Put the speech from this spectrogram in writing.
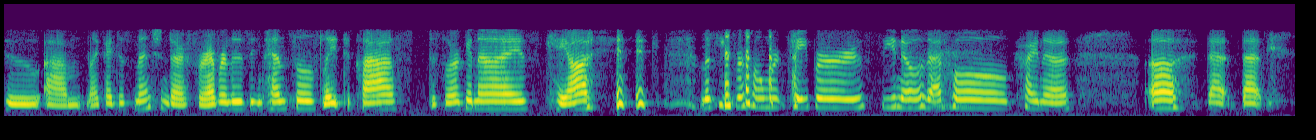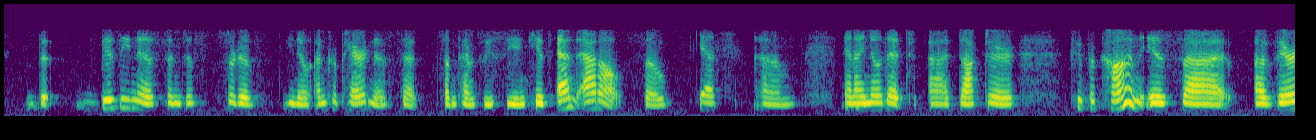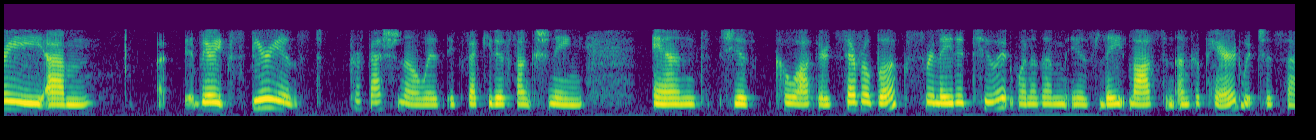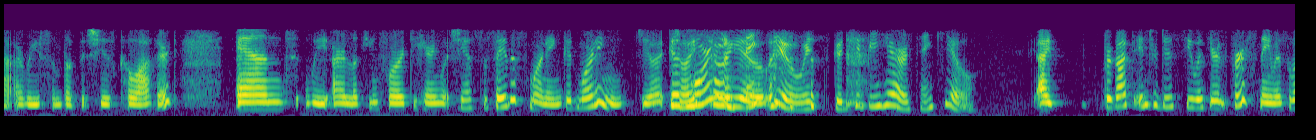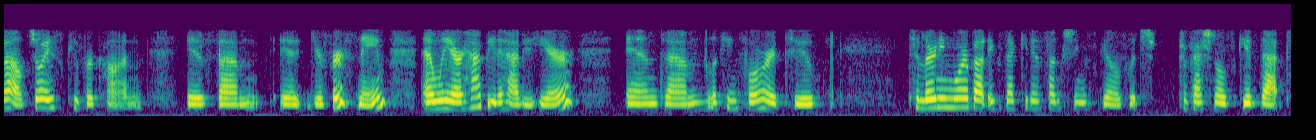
who, um, like I just mentioned, are forever losing pencils, late to class, disorganized, chaotic, looking for homework papers. You know that whole kind of uh, that that the busyness and just sort of you know unpreparedness that sometimes we see in kids and adults. So, Yes. um, and I know that uh, Dr. Cooper Kahn is uh, a very um, a very experienced professional with executive functioning, and she has co-authored several books related to it. One of them is Late, Lost, and Unprepared, which is uh, a recent book that she has co-authored. And we are looking forward to hearing what she has to say this morning. Good morning, jo- Good Joyce. morning. How are you? Thank you. It's good to be here. Thank you. I forgot to introduce you with your first name as well. Joyce Cooper Kahn is um, your first name, and we are happy to have you here, and um, looking forward to to learning more about executive functioning skills, which professionals give that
